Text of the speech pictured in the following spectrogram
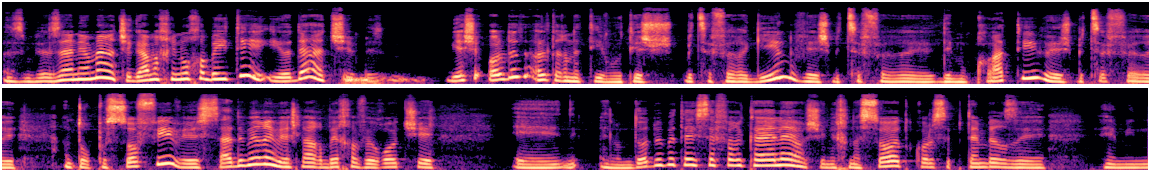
אז בגלל זה אני אומרת שגם החינוך הביתי, היא יודעת שיש עוד אלטרנטיבות, יש בית ספר רגיל ויש בית ספר אה, דמוקרטי ויש בית ספר אה, אנתרופוסופי ויש סאדברי ויש לה הרבה חברות שלומדות אה, בבתי ספר כאלה או שנכנסות, כל ספטמבר זה מין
